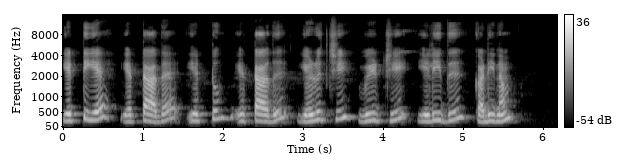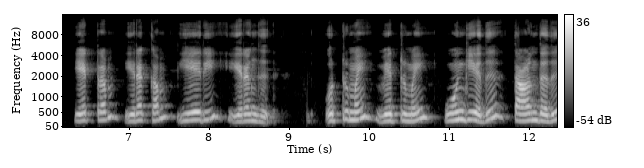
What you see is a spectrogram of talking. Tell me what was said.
எட்டிய எட்டாத எட்டும் எட்டாது எழுச்சி வீழ்ச்சி எளிது கடினம் ஏற்றம் இரக்கம் ஏரி இறங்கு. ஒற்றுமை வேற்றுமை ஓங்கியது தாழ்ந்தது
